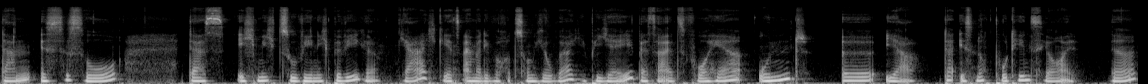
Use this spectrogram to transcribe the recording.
dann ist es so, dass ich mich zu wenig bewege. Ja, ich gehe jetzt einmal die Woche zum Yoga, yippie yay, besser als vorher. Und äh, ja, da ist noch Potenzial. Ne?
